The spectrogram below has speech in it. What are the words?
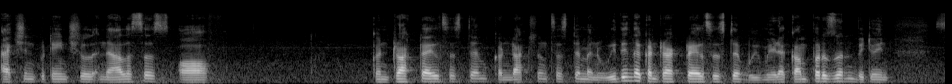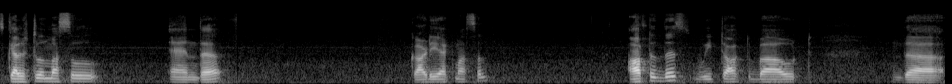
action potential analysis of contractile system, conduction system and within the contractile system we made a comparison between skeletal muscle and the cardiac muscle. After this we talked about the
